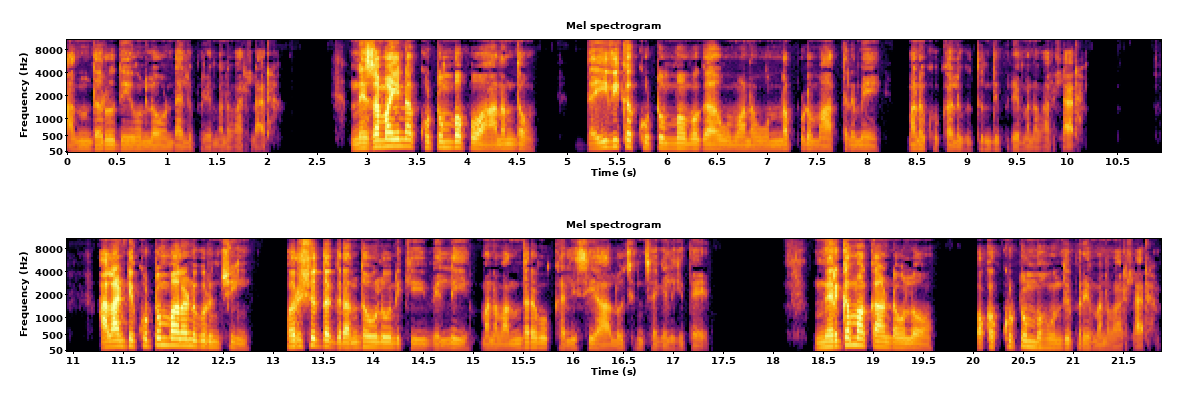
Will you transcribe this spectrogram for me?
అందరూ దేవునిలో ఉండాలి ప్రియమైన వారలారా. నిజమైన కుటుంబపు ఆనందం దైవిక కుటుంబముగా మనం ఉన్నప్పుడు మాత్రమే మనకు కలుగుతుంది ప్రియమైన వారలారా. అలాంటి కుటుంబాలను గురించి పరిశుద్ధ గ్రంథంలోనికి వెళ్ళి మనమందరము కలిసి ఆలోచించగలిగితే నిర్గమకాండంలో ఒక కుటుంబం ఉంది ప్రేమన వారలారా.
